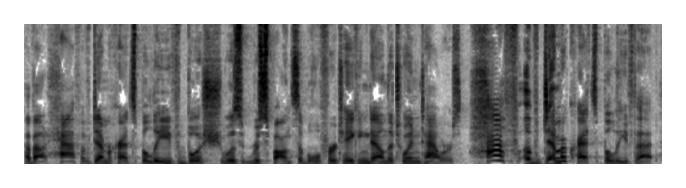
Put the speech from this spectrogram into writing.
about half of Democrats believed Bush was responsible for taking down the twin towers. Half of Democrats believe that,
